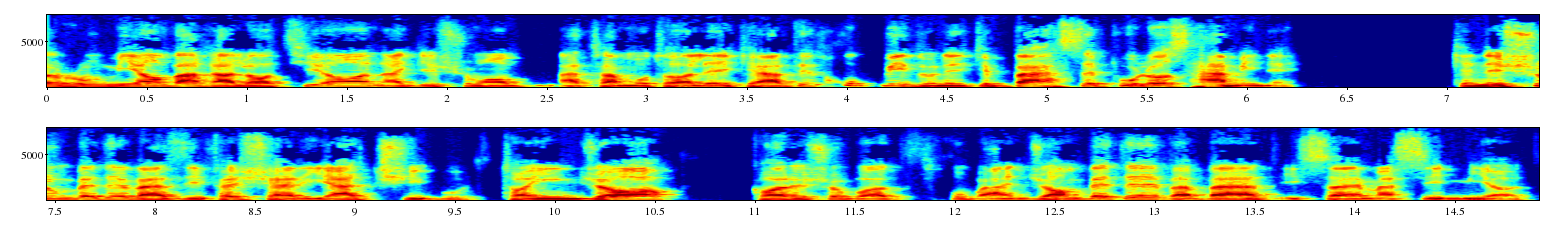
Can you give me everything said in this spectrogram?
رومیان و غلاطیان اگه شما حتما مطالعه کردید خوب می‌دونید که بحث پولس همینه که نشون بده وظیفه شریعت چی بود. تا اینجا کارش رو باید خوب انجام بده و بعد عیسی مسیح میاد.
